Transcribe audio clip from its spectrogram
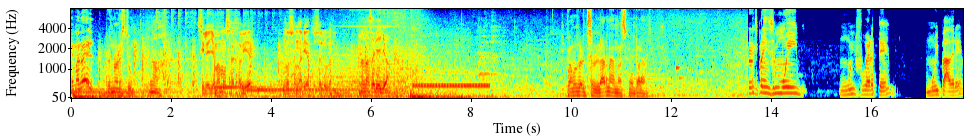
Emanuel. Pero no eres tú. No. Si le llamamos a Javier, no sonaría tu celular. No, no sería yo. Podemos ver tu celular nada más como para... Una experiencia muy muy fuerte, muy padre.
